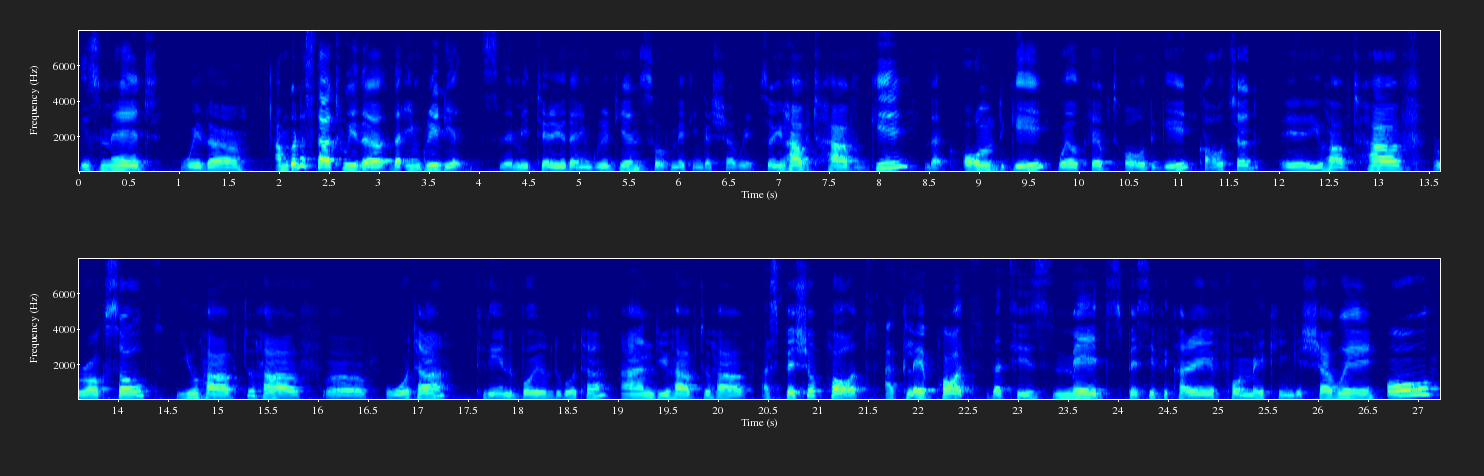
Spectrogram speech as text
is made with a I'm going to start with uh, the ingredients. Let me tell you the ingredients of making a shabwe. So you have to have ghee, like old ghee, well kept old ghee, cultured. Uh, you have to have rock salt. You have to have uh, water, clean boiled water and you have to have a special pot a clay pot that is made specifically for making a shabwe or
